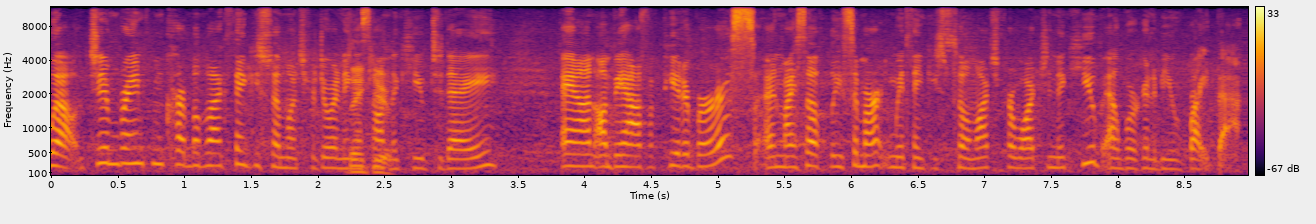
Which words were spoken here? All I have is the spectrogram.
Well, Jim Brain from Carbon Black, thank you so much for joining Thank us on theCUBE today. And on behalf of Peter Burris and myself, Lisa Martin, we thank you so much for watching theCUBE and we're going to be right back.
